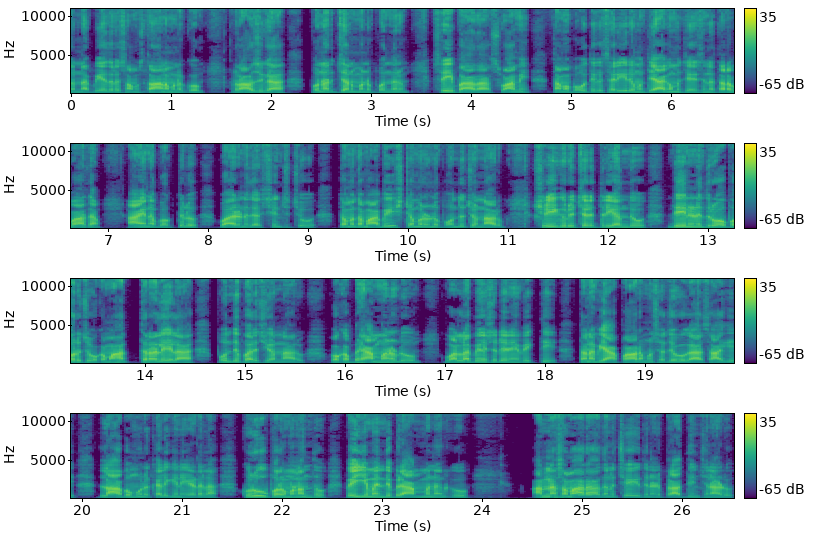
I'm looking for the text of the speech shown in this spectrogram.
నందున్న బీదర సంస్థానమునకు రాజుగా పునర్జన్మను పొందను. శ్రీపాద స్వామి తమ భౌతిక శరీరము త్యాగము చేసిన తర్వాత ఆయన భక్తులు వారిని దర్శించుచు తమ తమ అభీష్టములను పొందుచున్నారు. శ్రీ గురు చరిత్రయందు దీనిని ద్రోపరుచు ఒక మహత్తర లీల పొందుపరిచి ఉన్నారు. ఒక బ్రాహ్మణుడు వల్లభేశుడనే వ్యక్తి తన వ్యాపారము సజవుగా సాగి లాభములు కలిగిన ఎడల కురూపురమునందు వెయ్యి మంది బ్రాహ్మణులకు అన్న సమారాధన చేయుదునని ప్రార్థించినాడు.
